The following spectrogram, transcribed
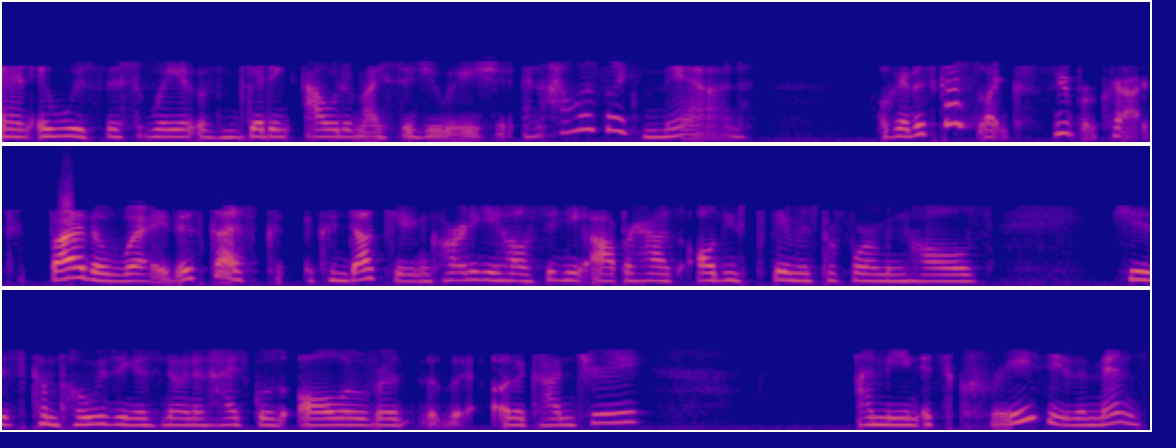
And it was this way of getting out of my situation. And I was like, man, okay, this guy's like super cracked. By the way, this guy's c- conducting in Carnegie Hall, Sydney Opera House, all these famous performing halls. His composing is known in high schools all over the, the country. I mean, it's crazy. The man's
